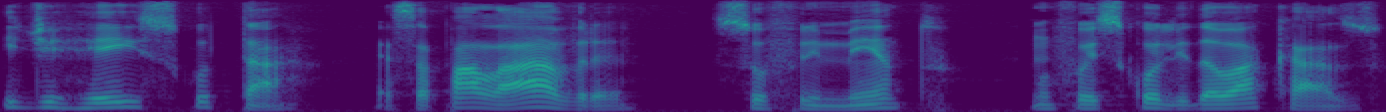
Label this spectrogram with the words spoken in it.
e de reescutar. Essa palavra, sofrimento, não foi escolhida ao acaso.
